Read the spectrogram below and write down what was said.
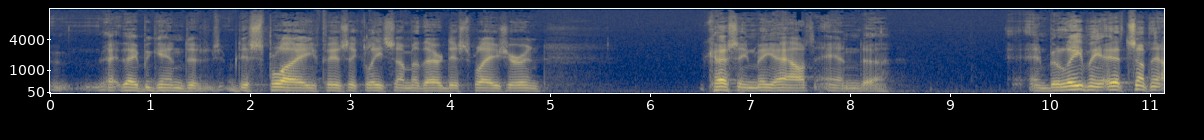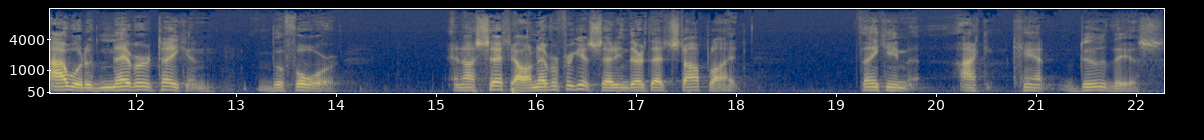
they began to display physically some of their displeasure and cussing me out and. Uh, and believe me, it's something I would have never taken before. And I sat, I'll never forget sitting there at that stoplight thinking, I can't do this.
